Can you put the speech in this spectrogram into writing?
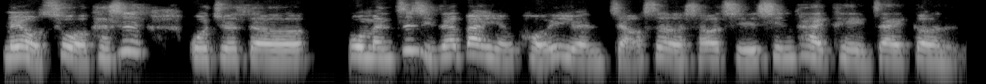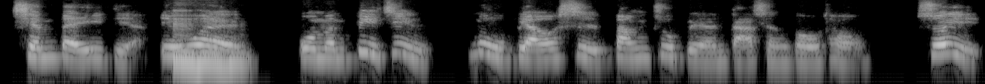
没有错。可是我觉得我们自己在扮演口译员角色的时候，其实心态可以再更谦卑一点，因为。我们毕竟目标是帮助别人达成沟通，所以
